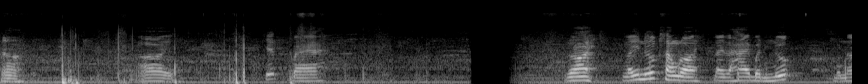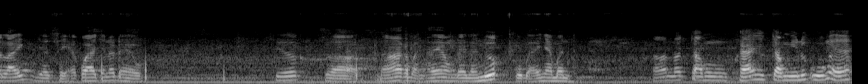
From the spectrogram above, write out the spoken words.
À rồi chết bà. Rồi, lấy nước xong rồi. Đây là hai bình nước. Mình đã lấy giờ xẻ qua cho nó đều. Trước rồi. Đó, các bạn thấy không? Đây là nước của bể nhà mình. Đó, nó trong, khá trong như nước uống vậy á.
